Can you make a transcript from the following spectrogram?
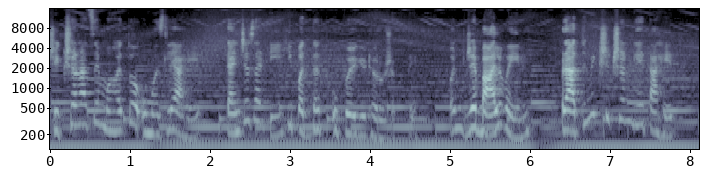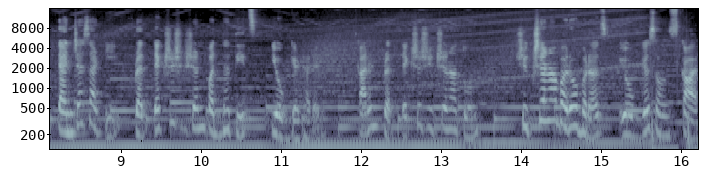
शिक्षणाचे महत्त्व उमजले आहे त्यांच्यासाठी ही पद्धत उपयोगी ठरू शकते. पण जे बालवयीन प्राथमिक शिक्षण घेत आहेत त्यांच्यासाठी प्रत्यक्ष शिक्षण पद्धतीच योग्य ठरेल. कारण प्रत्यक्ष शिक्षणातून शिक्षणाबरोबरच योग्य संस्कार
